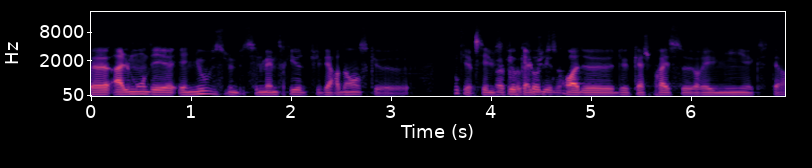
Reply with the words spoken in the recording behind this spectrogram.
euh, Almond et, et Noobs. C'est le même trio depuis Verdansk. que C'est le Ouais, trio qui a le solide. plus 3 de, de cash price euh, réunis, etc.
